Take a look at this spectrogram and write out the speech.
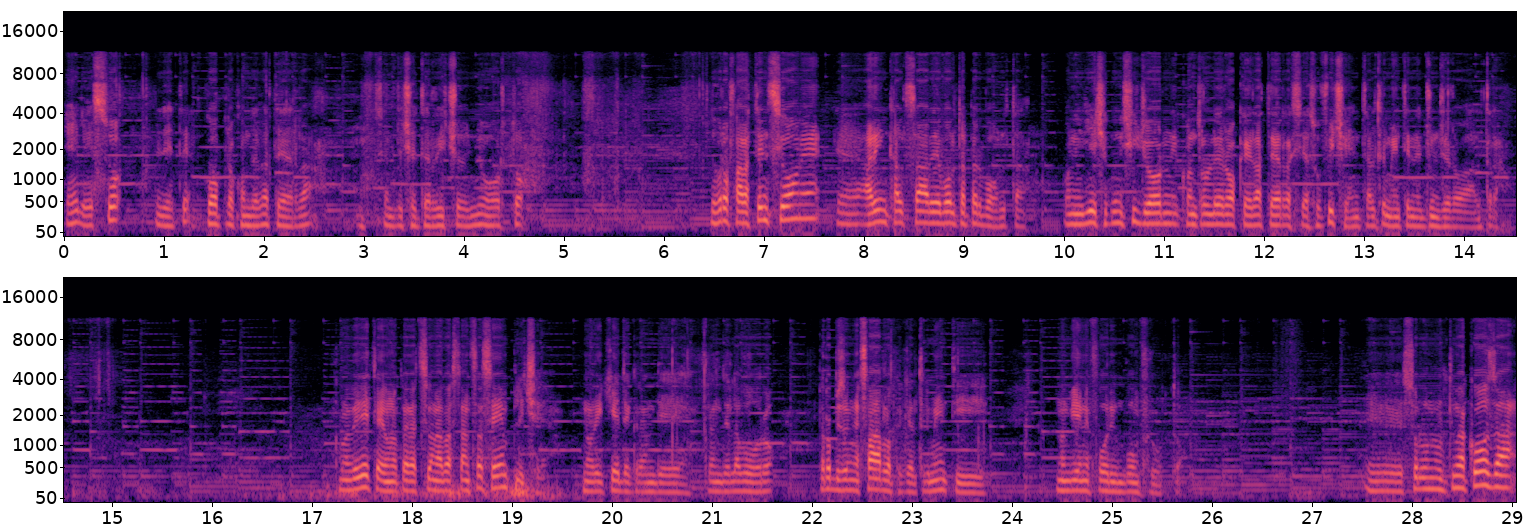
e adesso vedete copro con della terra, semplice terriccio del mio orto. Dovrò fare attenzione eh, a rincalzare volta per volta. Ogni 10-15 giorni controllerò che la terra sia sufficiente, altrimenti ne aggiungerò altra. Come vedete è un'operazione abbastanza semplice, non richiede grande, grande lavoro, però bisogna farlo perché altrimenti non viene fuori un buon frutto. Eh, solo un'ultima cosa,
